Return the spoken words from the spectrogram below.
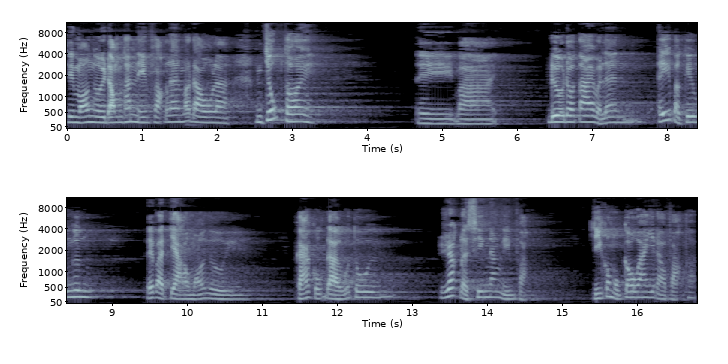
Thì mọi người đồng thanh niệm phật lên bắt đầu là một chút thôi. Thì bà đưa đôi tay bà lên, ý bà kêu ngưng để bà chào mọi người. Cả cuộc đời của tôi rất là siêng năng niệm phật chỉ có một câu ai với đà phật thôi.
